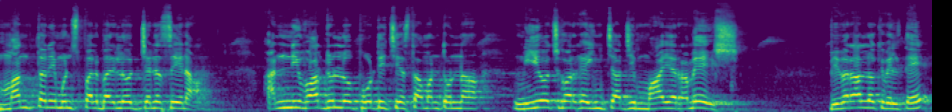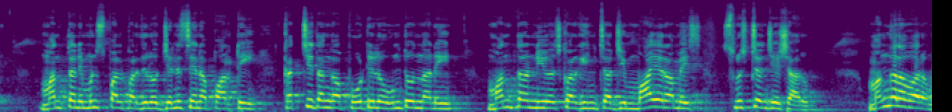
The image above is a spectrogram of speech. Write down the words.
మంతని మున్సిపల్ బరిలో జనసేన. అన్ని వార్డుల్లో పోటీ చేస్తామంటున్న నియోజకవర్గ ఇన్ఛార్జి మాయ రమేష్. వివరాల్లోకి వెళ్తే మంతని మున్సిపల్ పరిధిలో జనసేన పార్టీ ఖచ్చితంగా పోటీలో ఉంటుందని మంతన నియోజకవర్గ ఇన్ఛార్జి మాయ రమేష్ స్పష్టం చేశారు. మంగళవారం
